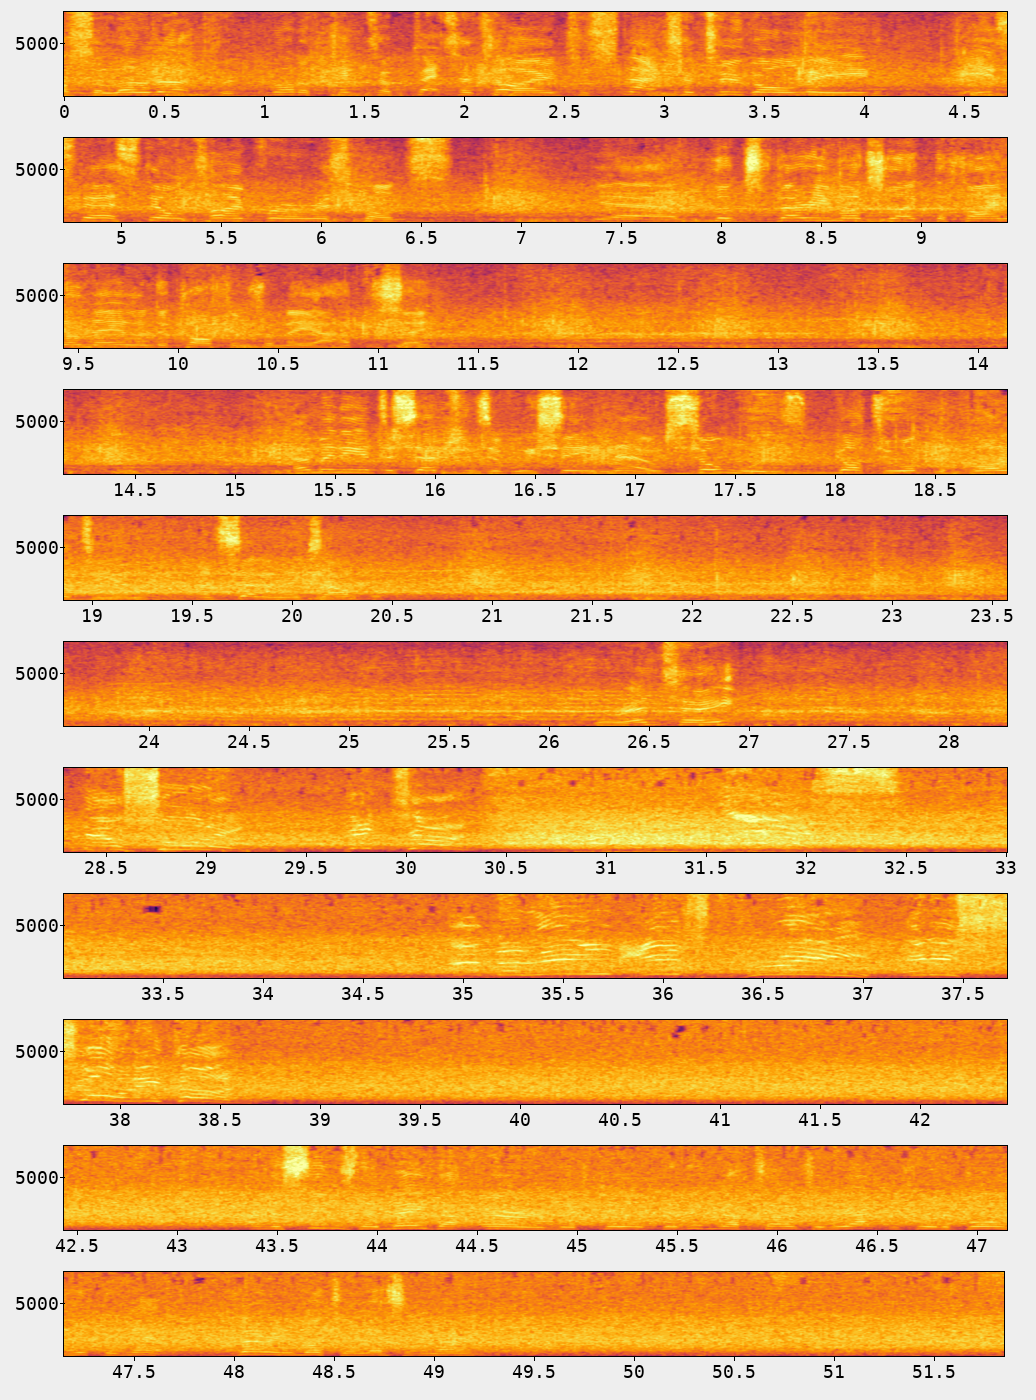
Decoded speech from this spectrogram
Barcelona could not have picked a better time to snatch a two-goal lead. Is there still time for a response? Yeah, looks very much like the final nail in the coffin for me, I have to say. How many interceptions have we seen now? Someone's got to up the quality and, and set an example. Llorente. Now surely, big chance! Yes! And the lead is three! It is surely done! And as soon as they made that error in midfield, they didn't have time to react before the ball hit the net. Very much a lesson learned.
